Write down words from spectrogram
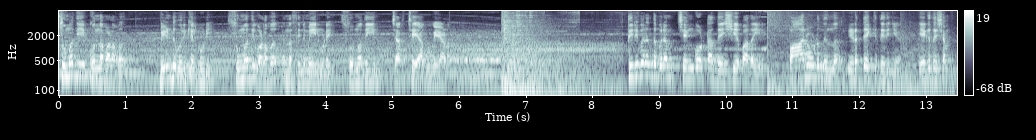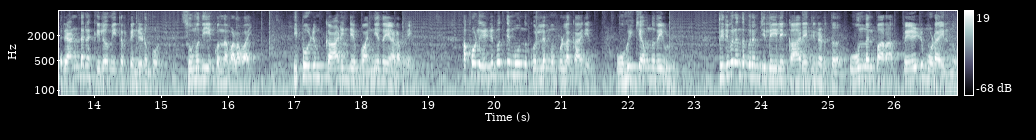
സുമതിയെ കൊന്ന വളവ് വീണ്ടും ഒരിക്കൽ കൂടി സുമതി വളവ് എന്ന സിനിമയിലൂടെ സുമതിയും ചർച്ചയാകുകയാണ്. തിരുവനന്തപുരം ചെങ്കോട്ട ദേശീയപാതയിൽ പാലോട് നിന്ന് ഇടത്തേക്ക് തിരിഞ്ഞ് ഏകദേശം രണ്ടര കിലോമീറ്റർ പിന്നിടുമ്പോൾ സുമതിയെ കൊന്ന വളവായി. ഇപ്പോഴും കാടിന്റെ വന്യതയാണ് അവിടെ. അപ്പോൾ എഴുപത്തിമൂന്ന് കൊല്ലം മുമ്പുള്ള കാര്യം ഊഹിക്കാവുന്നതേയുള്ളൂ തിരുവനന്തപുരം ജില്ലയിലെ കാരേറ്റിനടുത്ത് ഊന്നൻപാറ പേഴുമൂടായിരുന്നു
